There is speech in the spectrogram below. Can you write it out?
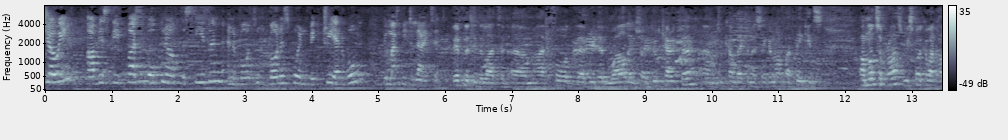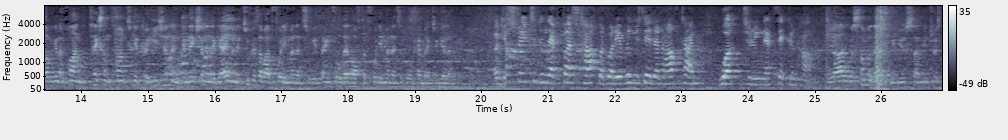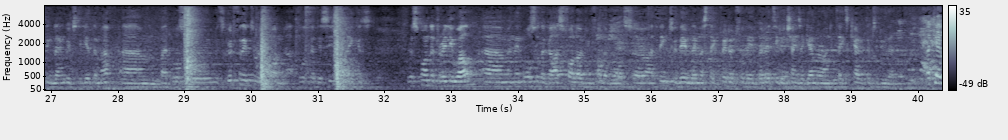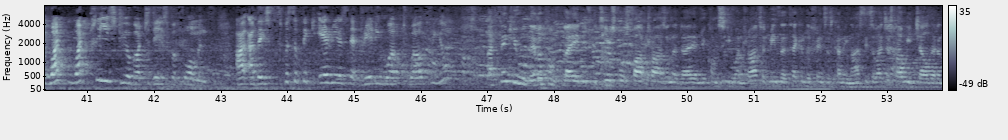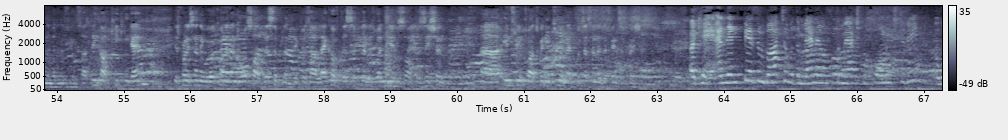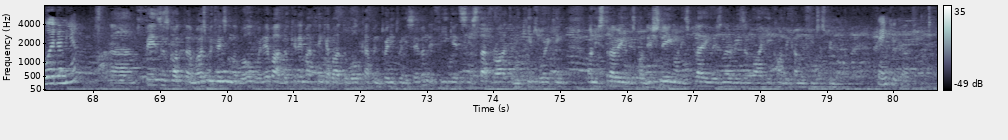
Joey, obviously first opener of the season and a bonus point victory at home. You must be delighted. Definitely delighted. Um, I thought that we did well and showed good character um, to come back in the second half. I think it's I'm not surprised. We spoke about how we're going to find take some time to get cohesion and connection in the game, and it took us about 40 minutes. So we're thankful that after 40 minutes it all came back together. Okay. Frustrated in that first half, but whatever you said at halftime worked during that second half. Yeah, it was some of that. We used some interesting language to get them up, um, but also it's good for them to respond. I thought the decision makers responded really well, um, and then also the guys followed who followed well. So I think to them, they must take credit for their ability to change the game around. It takes character to do that. Okay, what what pleased you about today's performance? Are, are there specific areas that really worked well for you? I think you will never complain if your team scores five tries on the day and you concede one try. So it means the attacking defence is coming nicely. So that's just how we gel that in the middle of the field. So I think our kicking game is probably something we work on, and then also our discipline because our lack of discipline is what gives opposition uh, entry into our 22, and that puts us under pressure. Okay, and then Fez and Mbatha with the man of the match performance today. A word on him? Um, Fez has got the most potential in the world. Whenever I look at him, I think about the World Cup in 2027. If he gets his stuff right and he keeps working on his throwing, on his conditioning, on his playing, there's no reason why he can't become a future Springbok. Thank you, Coach.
